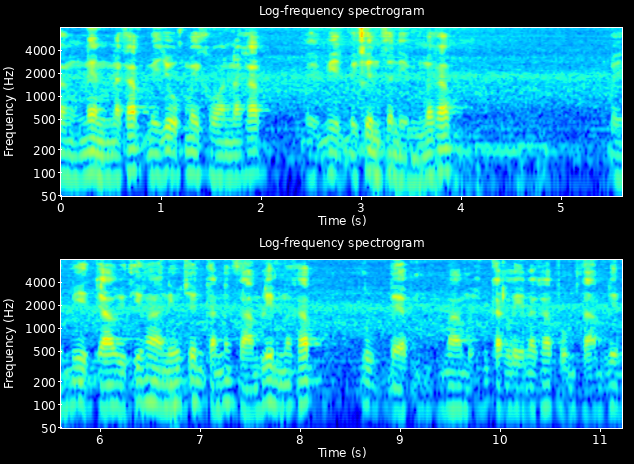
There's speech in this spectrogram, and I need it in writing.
ข้างแน่นนะครับ ไม่โยกไม่คลอนนะครับใบมีดไม่ขึ้นสนิมนะครับใบมีดยาวอยู่ที่ 5 นิ้วเช่นกันทั้ง 3 เล่มนะครับ รูปแบบมาเหมือนกันเลยนะครับ ผม 3 เล่ม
